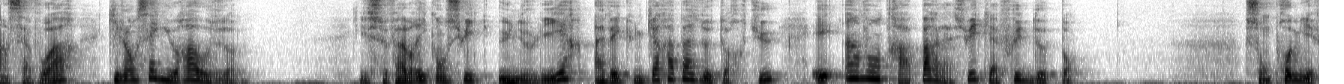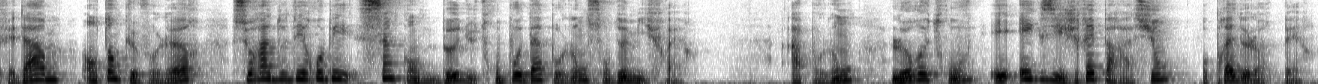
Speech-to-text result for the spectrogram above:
un savoir qu'il enseignera aux hommes. Il se fabrique ensuite une lyre avec une carapace de tortue et inventera par la suite la flûte de Pan. Son premier fait d'armes, en tant que voleur, sera de dérober 50 bœufs du troupeau d'Apollon, son demi-frère. Apollon le retrouve et exige réparation auprès de leur père.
